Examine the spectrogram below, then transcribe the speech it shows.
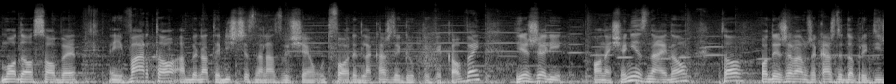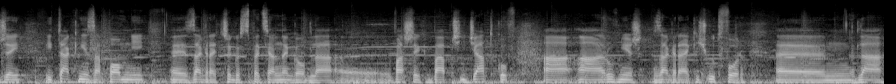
młode osoby. I warto, aby na tej liście znalazły się utwory dla każdej grupy wiekowej. Jeżeli one się nie znajdą, to podejrzewam, że każdy dobry DJ i tak nie zapomni e, zagrać czegoś specjalnego dla e, waszych babci i dziadków, a, a również zagra jakiś utwór dla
